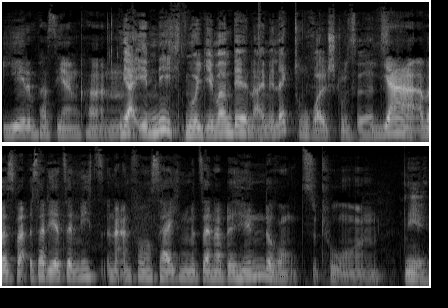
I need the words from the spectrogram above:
jedem passieren können. Ja, eben nicht. Nur jemand, der in einem Elektrorollstuhl sitzt. Ja, aber es, war, es hatte jetzt ja nichts in Anführungszeichen mit seiner Behinderung zu tun. Nee.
